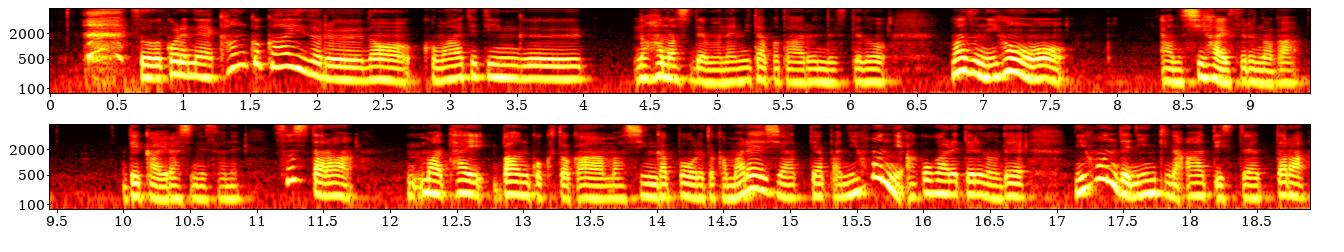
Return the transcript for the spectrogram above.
そうこれね韓国アイドルのこうマーケティングの話でもね見たことあるんですけどまず日本をあの支配するのがでかいらしいんですよね。そしたらまあ、タイバンコクとか、まあ、シンガポールとかマレーシアってやっぱ日本に憧れてるので日本で人気なアーティストやったら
